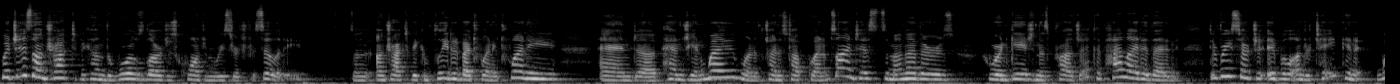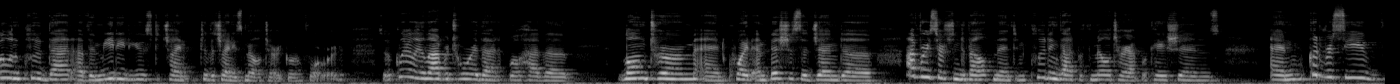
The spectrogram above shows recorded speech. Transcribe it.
which is on track to become the world's largest quantum research facility. It's on, on track to be completed by 2020, and uh, Pan Jianwei, one of China's top quantum scientists, among others, who are engaged in this project have highlighted that the research it will undertake and it will include that of immediate use to, China, to the Chinese military going forward. So clearly a laboratory that will have a long-term and quite ambitious agenda of research and development, including that with military applications, and could receive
